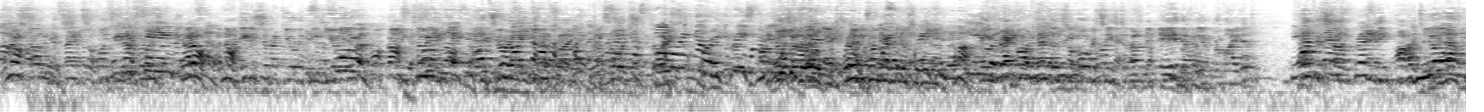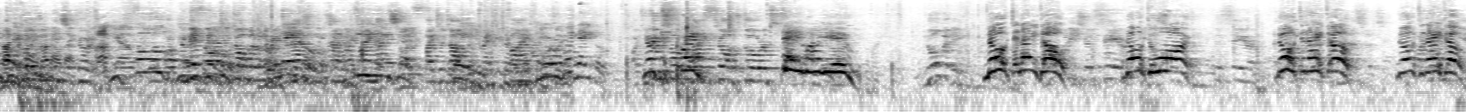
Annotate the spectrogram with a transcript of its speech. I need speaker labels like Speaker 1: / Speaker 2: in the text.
Speaker 1: Strong defence of multilateralism.
Speaker 2: Shut up, enough.
Speaker 1: Leadership at the European Union, including ensuring a unified approach to
Speaker 2: We're going come here and listen to you. Come on.
Speaker 1: the record levels of overseas development aid that we have provided. Focused on ending poverty and insecurity. Our commitment to double our international climate finance by 2025.
Speaker 3: NATO.
Speaker 1: Or to
Speaker 3: You're
Speaker 1: do so
Speaker 3: disgraced.
Speaker 1: behind closed doors.
Speaker 3: Shame on you!
Speaker 1: Nobody,
Speaker 3: No to NATO!
Speaker 1: should fear.
Speaker 3: No to war!
Speaker 1: This fear.
Speaker 3: No to NATO! No to NATO!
